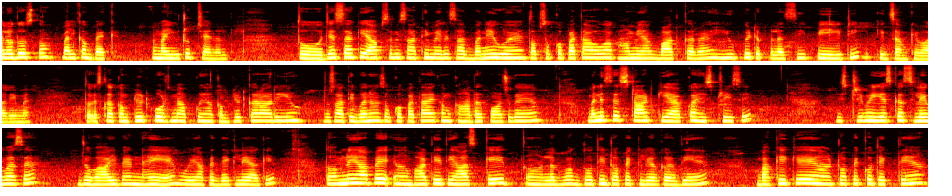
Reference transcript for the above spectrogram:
हेलो दोस्तों welcome back on my YouTube channel तो जैसा कि आप सभी साथी मेरे साथ बने हुए हैं तो आप सबको पता होगा कि हम यहाँ बात कर रहे हैं UP triple S C P E T exam के बारे में। तो इसका कंप्लीट कोर्स मैं आपको यहाँ कंप्लीट करा रही हूँ। जो साथी बने हैं, सबको पता है कि हम कहाँ तक पहुँच गए हैं। मैंने इसे स्टार्ट किया आपका हिस्ट्री से। हिस्ट्री में ये इसका सिलेबस है। जो भाई बहन नहीं है, वो यहाँ पर देख ले आके। तो हमने यहाँ पर भारतीय इतिहास के लगभग दो तीन टॉपिक क्लियर कर दिए हैं। बाकी के टॉपिक को देखते हैं।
